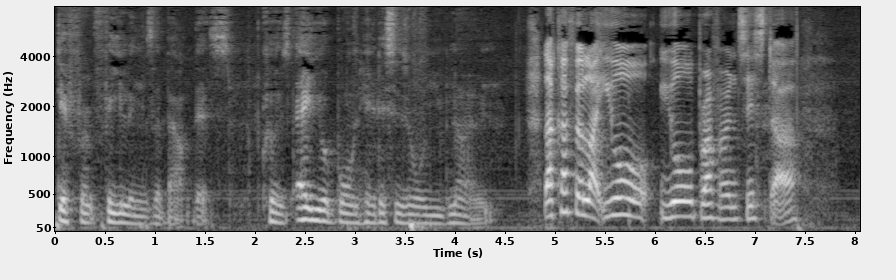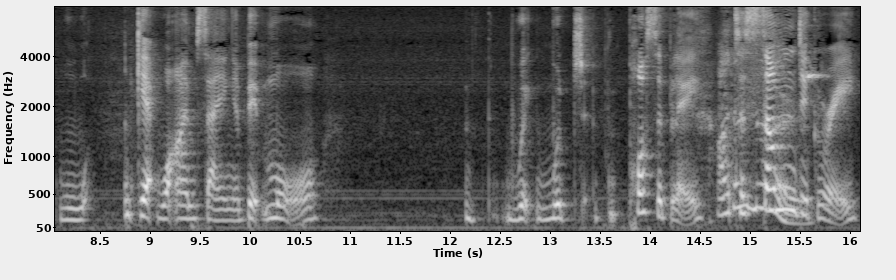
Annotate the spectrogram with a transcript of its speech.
different feelings about this because a you're born here. This is all you've known. like I feel like your your brother and sister will get what I'm saying a bit more. Would possibly, to don't some degree,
